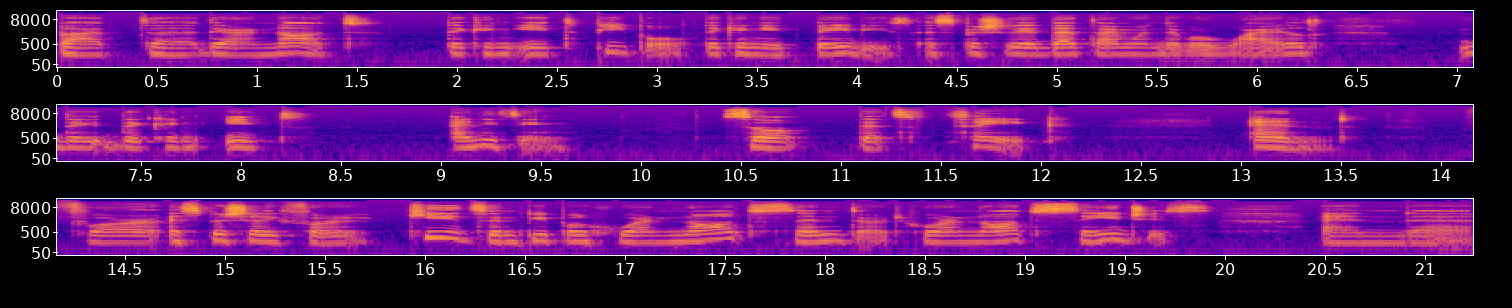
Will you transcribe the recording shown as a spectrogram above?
but uh, they are not. They can eat people. They can eat babies, especially at that time when they were wild. They they can eat anything. So that's fake. And for especially for kids and people who are not centered, who are not sages, and uh,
